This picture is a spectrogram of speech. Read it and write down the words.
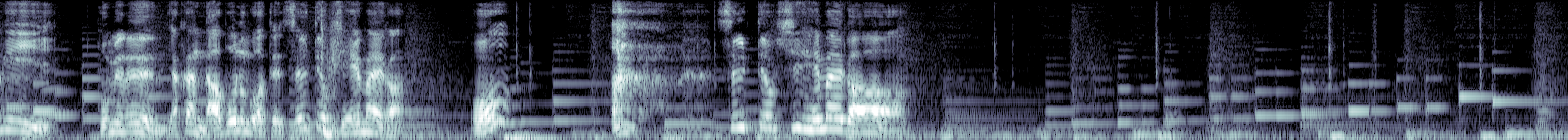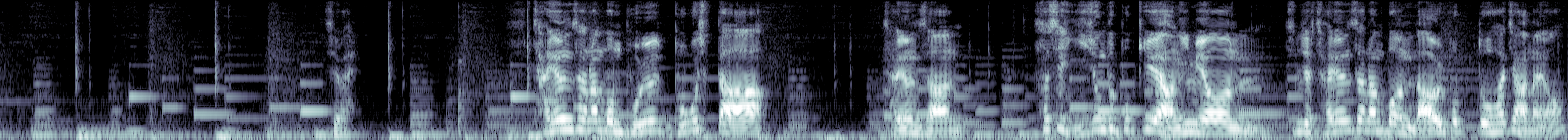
자기 보면은 약간 나보는 것 같아. 쓸데없이 해맑아. 어? 쓸데없이 해맑아. 제발. 자연산 한번 보여, 보고 싶다. 자연산. 사실 이 정도 뽑기의 양이면 진짜 자연산 한번 나올 법도 하지 않아요?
